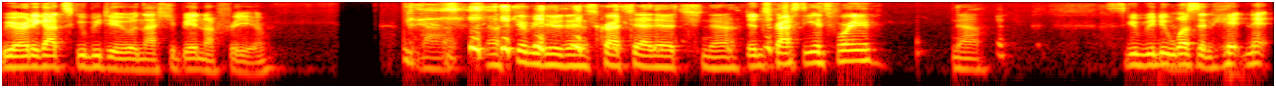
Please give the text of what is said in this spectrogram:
we already got Scooby Doo and that should be enough for you. no, no Scooby Doo didn't scratch that itch. No, Didn't scratch the itch for you. no. Scooby Doo wasn't hitting it.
